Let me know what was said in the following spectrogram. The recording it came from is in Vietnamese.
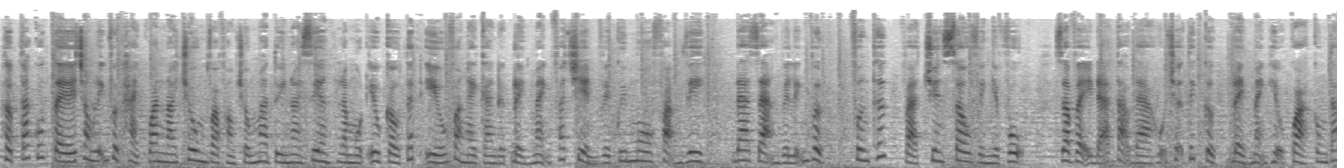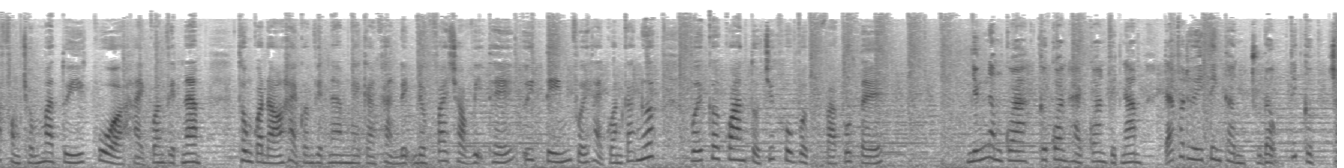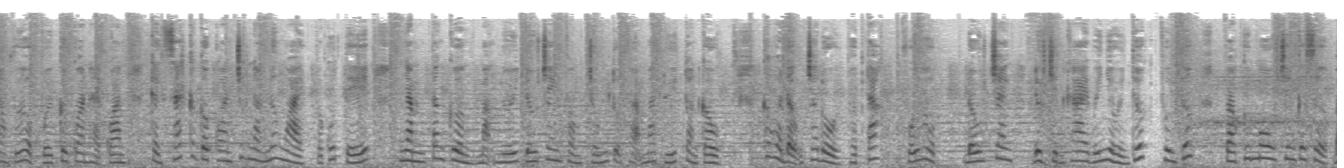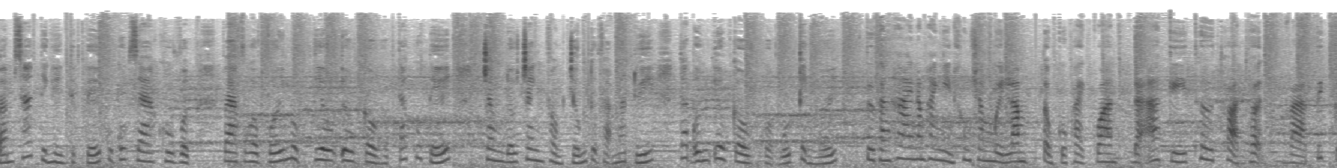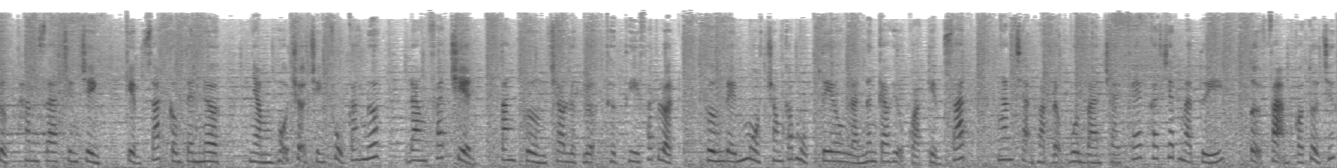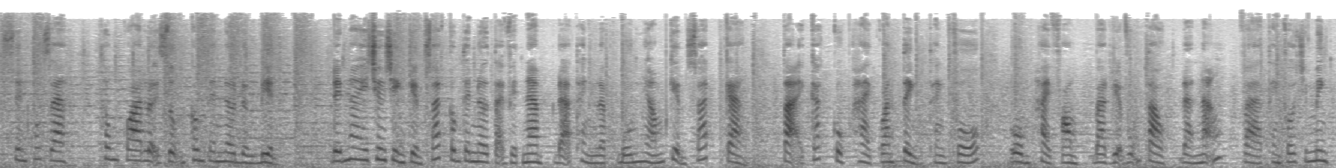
Hợp tác quốc tế trong lĩnh vực hải quan nói chung và phòng chống ma túy nói riêng là một yêu cầu tất yếu và ngày càng được đẩy mạnh phát triển về quy mô, phạm vi, đa dạng về lĩnh vực, phương thức và chuyên sâu về nghiệp vụ. Do vậy đã tạo đà hỗ trợ tích cực đẩy mạnh hiệu quả công tác phòng chống ma túy của Hải quan Việt Nam. Thông qua đó, Hải quan Việt Nam ngày càng khẳng định được vai trò vị thế, uy tín với hải quan các nước, với cơ quan tổ chức khu vực và quốc tế. Những năm qua, cơ quan hải quan Việt Nam đã phát huy tinh thần chủ động tích cực trong phối hợp với cơ quan hải quan, cảnh sát các cơ quan chức năng nước ngoài và quốc tế nhằm tăng cường mạng lưới đấu tranh phòng chống tội phạm ma túy toàn cầu. Các hoạt động trao đổi, hợp tác, phối hợp, đấu tranh được triển khai với nhiều hình thức, phương thức và quy mô trên cơ sở bám sát tình hình thực tế của quốc gia, khu vực và phù hợp với mục tiêu yêu cầu hợp tác quốc tế trong đấu tranh phòng chống tội phạm ma túy, đáp ứng yêu cầu của bối cảnh mới. Từ tháng 2 năm 2015, Tổng cục Hải quan đã ký thư thỏa thuận và tích cực tham gia chương trình kiểm soát container nhằm hỗ trợ chính phủ các nước đang phát triển, tăng cường cho lực lượng thực thi pháp luật, hướng đến một trong các mục tiêu là nâng cao hiệu quả kiểm soát, ngăn chặn hoạt động buôn bán trái phép các chất ma túy, tội phạm có tổ chức xuyên quốc gia thông qua lợi dụng container đường biển. Đến nay, chương trình kiểm soát container tại Việt Nam đã thành lập 4 nhóm kiểm soát cảng tại các cục hải quan tỉnh, thành phố gồm Hải Phòng, Bà Rịa Vũng Tàu, Đà Nẵng và Thành phố Hồ Chí Minh.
